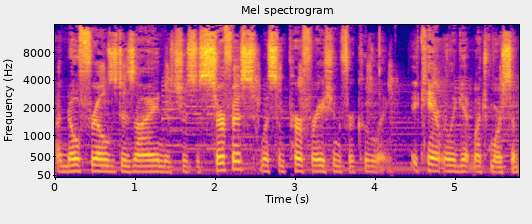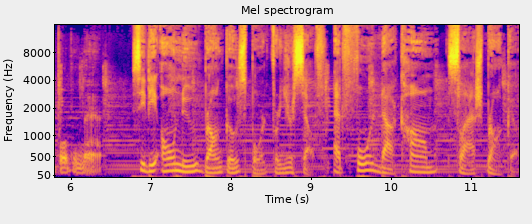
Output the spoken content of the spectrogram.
a no frills design. It's just a surface with some perforation for cooling. It can't really get much more simple than that. See the all new Bronco Sport for yourself at Ford.com/bronco.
